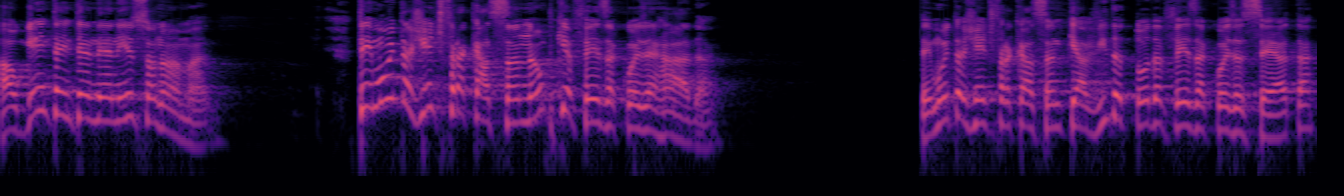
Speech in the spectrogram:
Alguém está entendendo isso ou não, amado? Tem muita gente fracassando não porque fez a coisa errada. Tem muita gente fracassando que a vida toda fez a coisa certa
